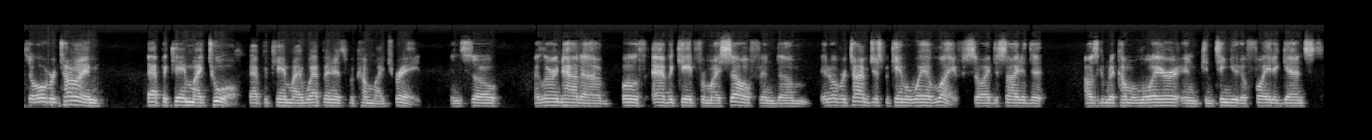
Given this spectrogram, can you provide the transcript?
So over time, that became my tool. That became my weapon. It's become my trade. And so I learned how to both advocate for myself and um, and over time just became a way of life. So I decided that I was going to become a lawyer and continue to fight against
